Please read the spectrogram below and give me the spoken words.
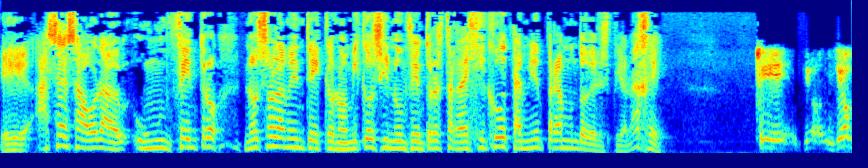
Eh, es ahora un centro no solamente económico, sino un centro estratégico también para el mundo del espionaje. Sí, yo, yo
